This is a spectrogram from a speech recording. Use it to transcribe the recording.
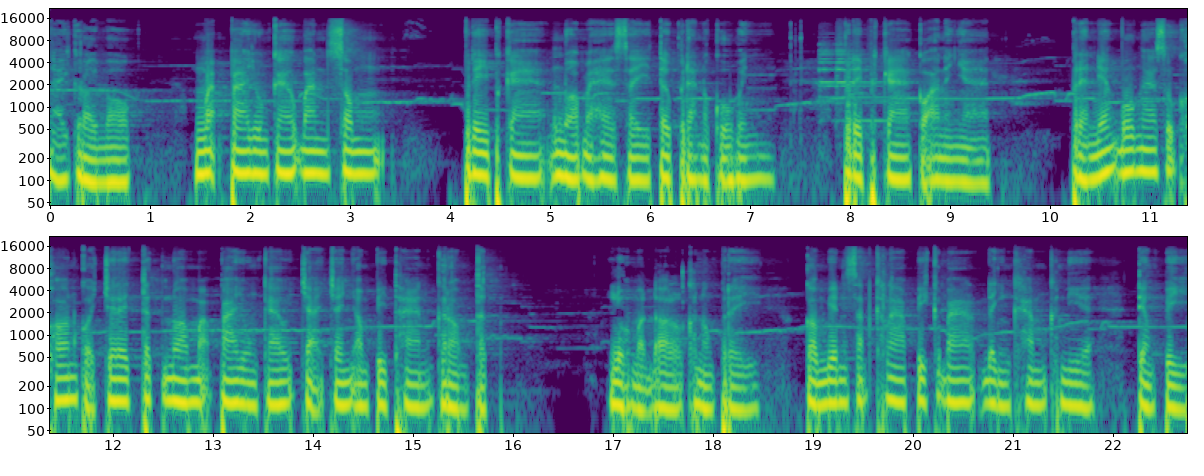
ថ្ងៃក្រោយមកម៉ាក់ប៉ាយងកៅបានសុំព្រៃផ្កានាំមហេសីទៅព្រះនគរវិញព្រៃផ្កាក៏អនុញ្ញាតព្រះនាងបូងាសុខនក៏ជ្រែកទឹកនាំម៉ាក់ប៉ាយងកៅចាក់ចេញអំពីឋានក្រោមទឹកលុះមកដល់ក្នុងព្រៃក៏មានសត្វខ្លាពីរក្បាលដេញខំគ្នាទាំងពីរ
